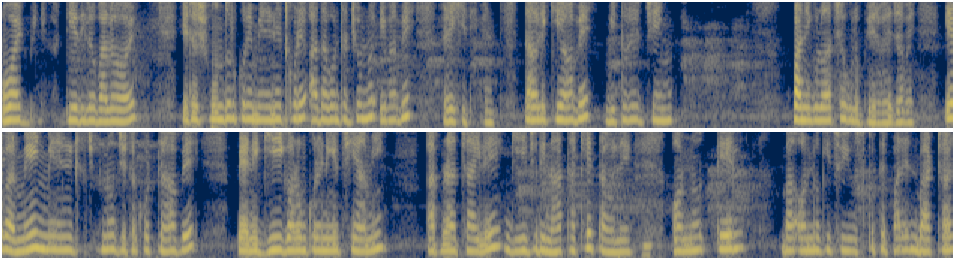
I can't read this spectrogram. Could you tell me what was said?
হোয়াইট ভিনেগার দিয়ে দিলেও ভালো হয়। এটা সুন্দর করে ম্যারিনেট করে আধা ঘণ্টার জন্য এভাবে রেখে দিবেন। তাহলে কি হবে? ভিতরের যে পানিগুলো আছে, ওগুলো বের হয়ে যাবে। এবার মেইন ম্যারিনেটের জন্য যেটা করতে হবে, প্যানে ঘি গরম করে নিয়েছি আমি। আপনারা চাইলে ঘি যদি না থাকে, তাহলে অন্য তেল বা অন্য কিছু ইউজ করতে পারেন বাটার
